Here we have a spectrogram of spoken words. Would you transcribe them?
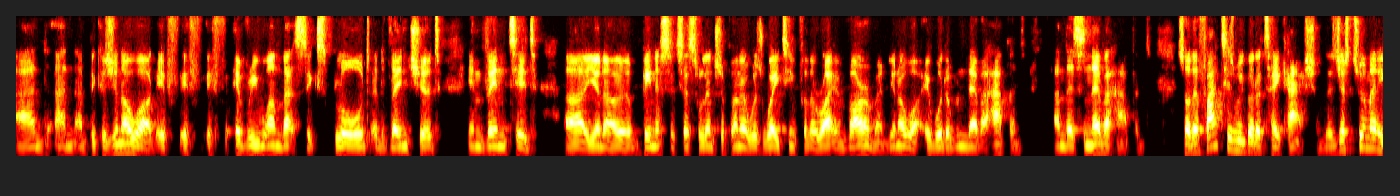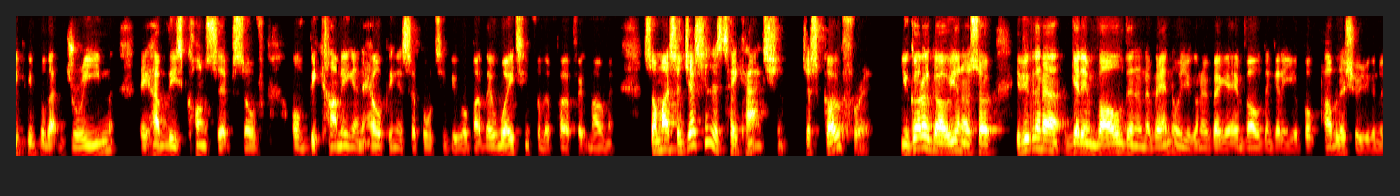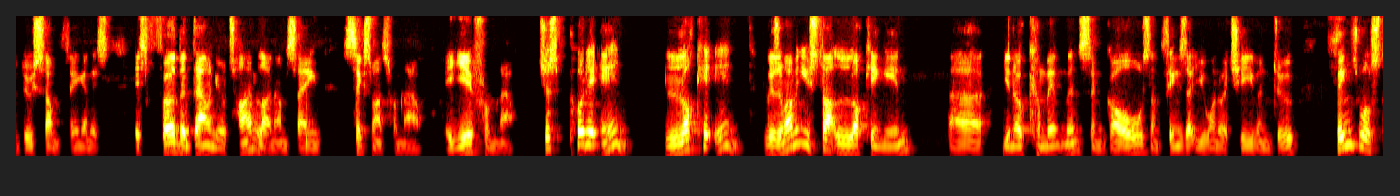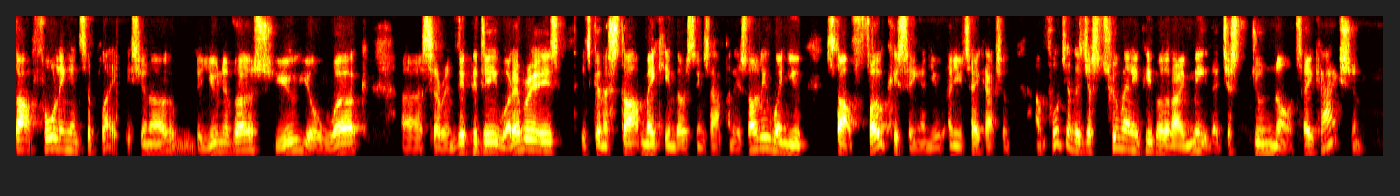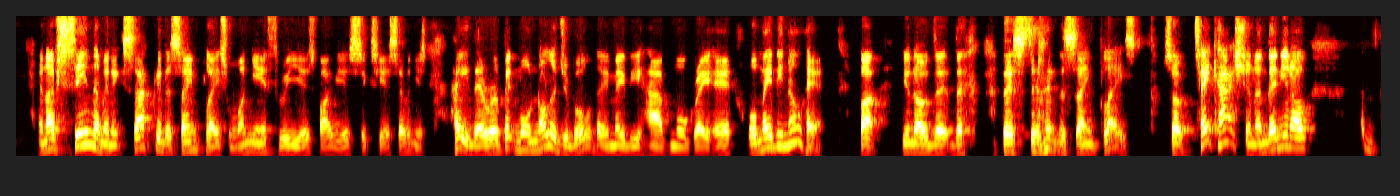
and, and, and because you know what if, if, if everyone that's explored adventured invented uh, you know being a successful entrepreneur was waiting for the right environment. You know what? It would have never happened and this never happened. So the fact is we've got to take action. There's just too many people that dream. They have these concepts of of becoming and helping and supporting people but they're waiting for the perfect moment. So my suggestion is take action. Just go for it. You got to go you know so if you're going to get involved in an event or you're going to get involved in getting your book published or you're going to do something and it's it's further down your timeline i'm saying six months from now a year from now just put it in lock it in because the moment you start locking in uh, you know commitments and goals and things that you want to achieve and do things will start falling into place. You know, the universe, you, your work, uh, serendipity, whatever it is, it's going to start making those things happen. It's only when you start focusing and you and you take action. Unfortunately, there's just too many people that I meet that just do not take action. And I've seen them in exactly the same place one year, three years, five years, six years, seven years. Hey, they're a bit more knowledgeable. They maybe have more gray hair or maybe no hair, but you know, they're, they're, they're still in the same place. So take action. And then, you know,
